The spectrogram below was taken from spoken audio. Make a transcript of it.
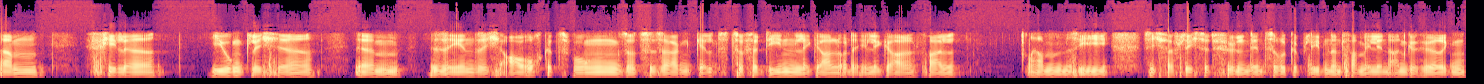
Ähm, viele Jugendliche ähm, sehen sich auch gezwungen, sozusagen Geld zu verdienen, legal oder illegal, weil sie sich verpflichtet fühlen, den zurückgebliebenen Familienangehörigen,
